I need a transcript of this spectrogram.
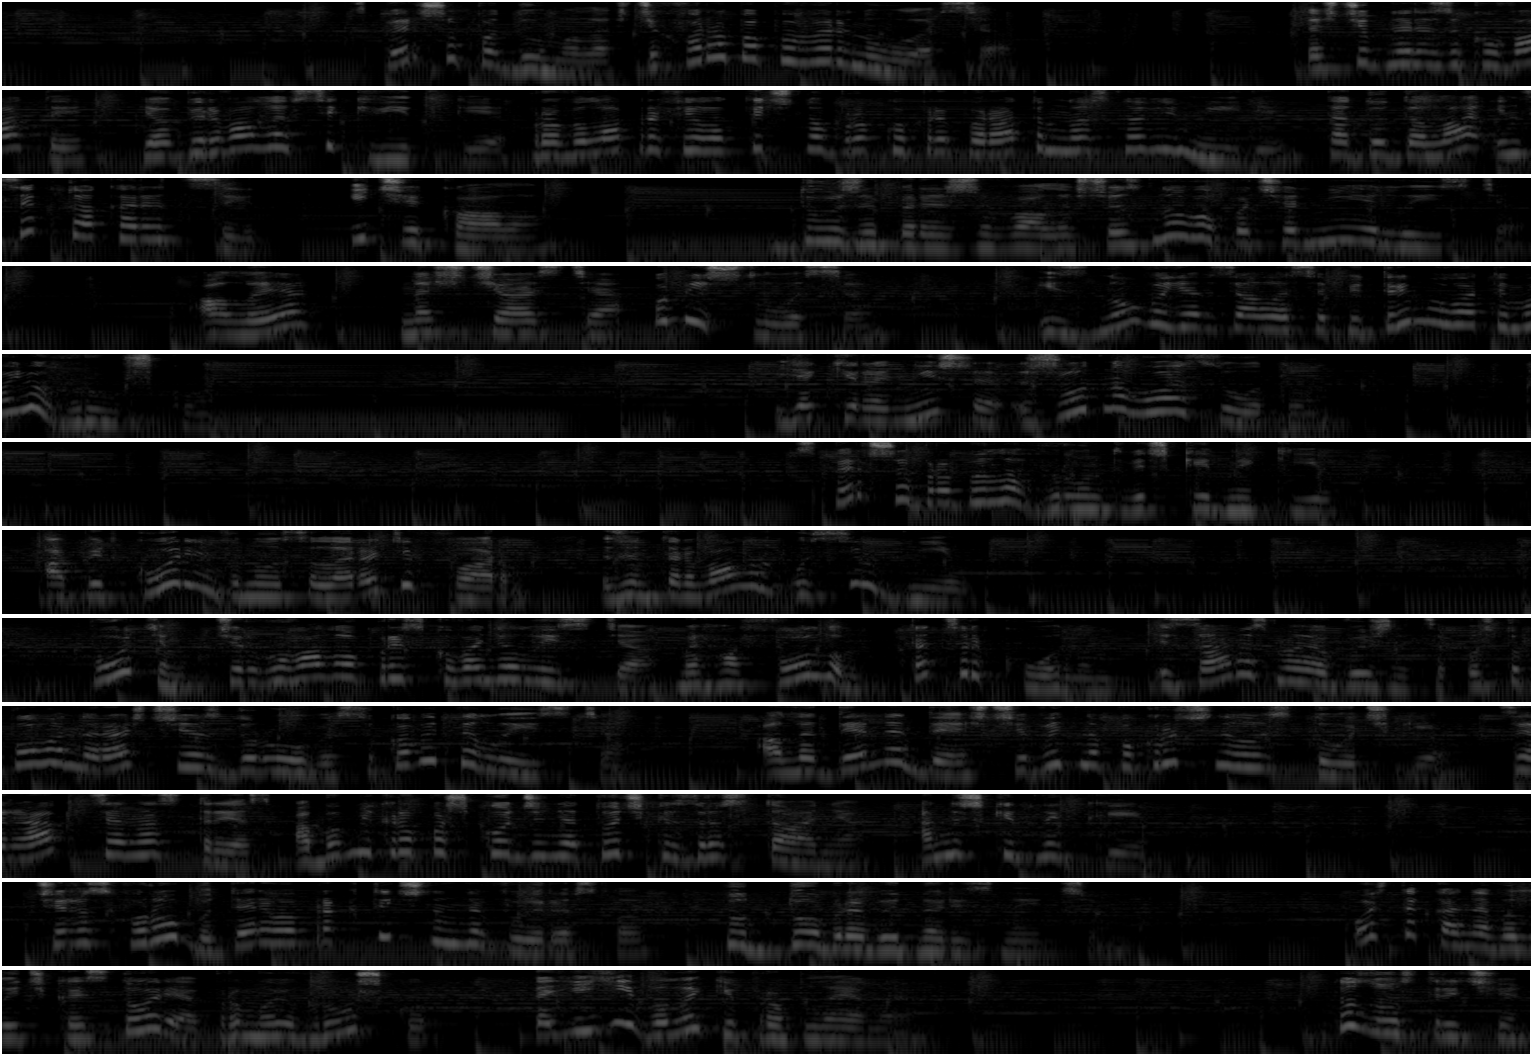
Спершу подумала, що хвороба повернулася. Та щоб не ризикувати, я обірвала всі квітки, провела профілактичну обробку препаратом на основі міді та додала інсектоакарицид і чекала. Дуже переживала, що знову почерніє листя. Але, на щастя, обійшлося. І знову я взялася підтримувати мою грушку. Як і раніше, жодного азоту. Спершу обробила ґрунт від шкідників, а під корінь вносила радіфарм з інтервалом у 7 днів. Потім чергувала оприскування листя мегафолом та цирконом. І зараз моя вижниця поступово наращує здорове, соковите листя. Але де-не-де ще видно покручені листочки. Це реакція на стрес або мікропошкодження точки зростання, а не шкідники. Через хворобу дерево практично не виросло. Тут добре видно різницю. Ось така невеличка історія про мою грушку та її великі проблеми. До зустрічі!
